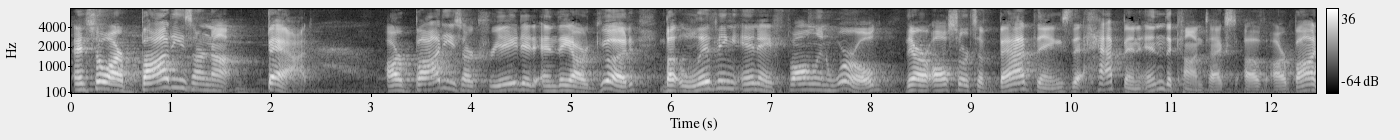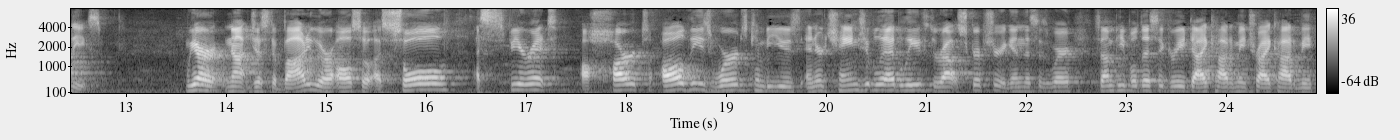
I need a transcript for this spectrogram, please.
And so our bodies are not bad. Our bodies are created and they are good, but living in a fallen world, there are all sorts of bad things that happen in the context of our bodies. We are not just a body, we are also a soul, a spirit, a heart. All these words can be used interchangeably, I believe, throughout Scripture. Again, this is where some people disagree dichotomy, trichotomy,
